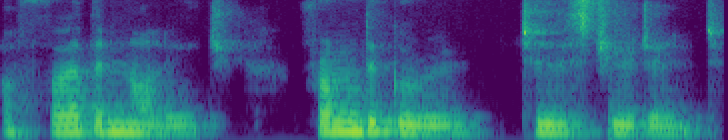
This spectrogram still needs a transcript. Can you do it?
of further knowledge from the guru to the student.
